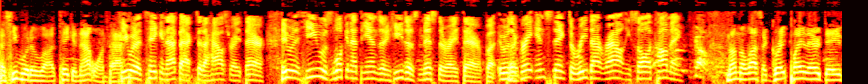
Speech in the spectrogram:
as he would have uh, taken that one back. He would have taken that back to the house right there. He was he was looking at the end zone. He just missed it right there. But it was a great instinct to read that route, and he saw it coming. Nonetheless, a great play there, Dave,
